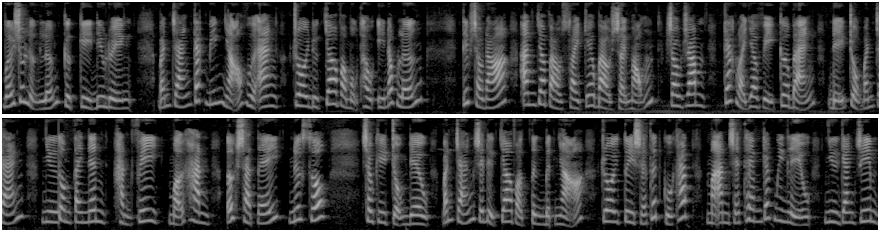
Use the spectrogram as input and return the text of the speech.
với số lượng lớn cực kỳ điêu luyện. Bánh tráng cắt miếng nhỏ vừa ăn rồi được cho vào một thau inox lớn. Tiếp sau đó, anh cho vào xoài keo bào sợi mỏng, rau răm, các loại gia vị cơ bản để trộn bánh tráng như tôm tay ninh, hành phi, mỡ hành, ớt sa tế, nước sốt. Sau khi trộn đều, bánh tráng sẽ được cho vào từng bịch nhỏ, rồi tùy sở thích của khách mà anh sẽ thêm các nguyên liệu như gan rim,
